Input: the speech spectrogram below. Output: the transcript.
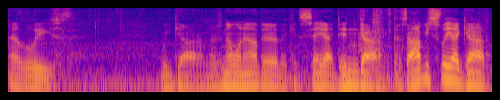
At least we got him. There's no one out there that can say I didn't got him, because obviously I got him.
